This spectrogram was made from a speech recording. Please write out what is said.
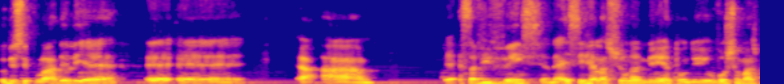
o discipulado ele é, é, é a, a, essa vivência, né? Esse relacionamento onde eu vou chamar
